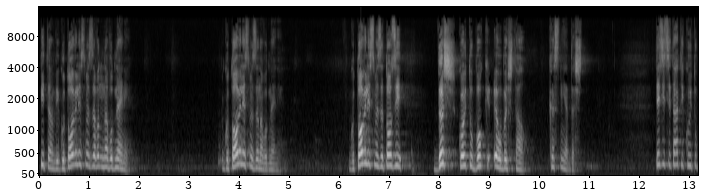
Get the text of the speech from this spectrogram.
Питам ви, готови ли сме за наводнение? Готови ли сме за наводнение? Готови ли сме за този дъжд, който Бог е обещал? Късния дъжд. Тези цитати, които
